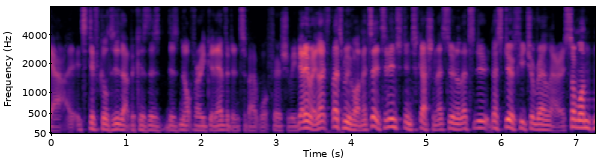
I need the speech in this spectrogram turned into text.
yeah, it's difficult to do that because there's there's not very good evidence about what fair should be. But anyway, let's let's move on. It's, it's an interesting discussion. Let's do let's do let's do a future rail natter. Someone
